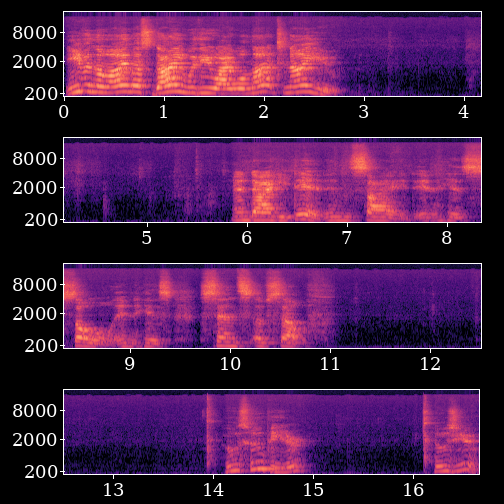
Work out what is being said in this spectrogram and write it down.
Even though I must die with you, I will not deny you. And die he did inside, in his soul, in his sense of self. Who's who, Peter? Who's you?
